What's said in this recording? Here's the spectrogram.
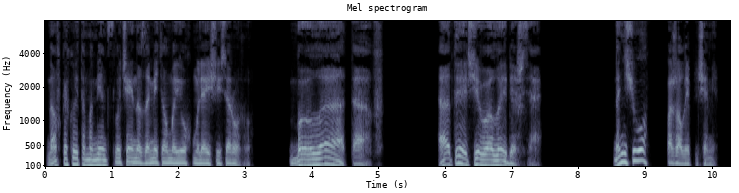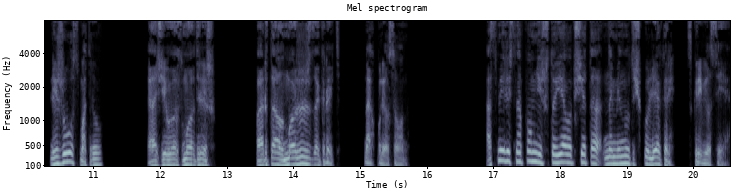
Но в какой-то момент случайно заметил мою ухмыляющуюся рожу. «Булатов, а ты чего лыбишься?» «Да ничего», — пожал я плечами. «Лежу, смотрю». «А чего смотришь? Портал можешь закрыть?» — нахмурился он. «Осмелюсь напомнить, что я вообще-то на минуточку лекарь», — скривился я.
